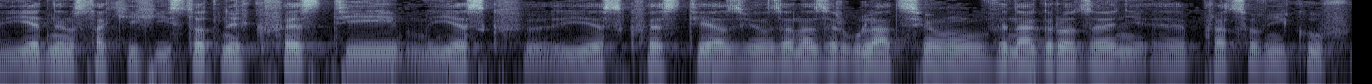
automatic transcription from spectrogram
Jednym z takich istotnych kwestii jest, jest kwestia związana z regulacją wynagrodzeń pracowników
